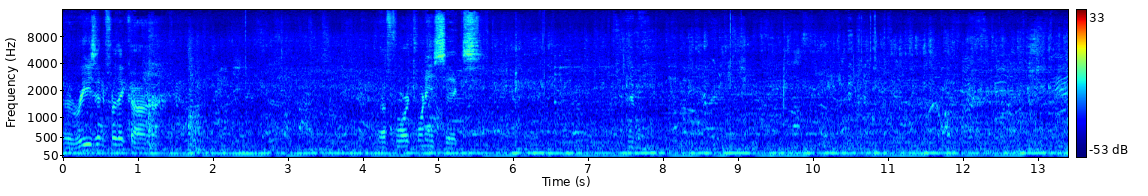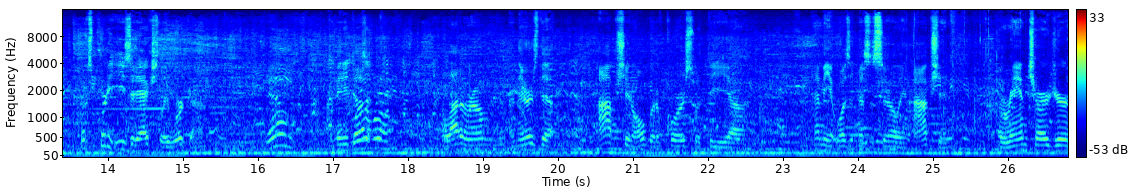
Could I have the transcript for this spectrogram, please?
The reason for the car. The 426 Hemi. Looks pretty easy to actually work on. Yeah, I mean, it doesn't a lot of room, and there's the optional, but of course with the uh, Hemi, it wasn't necessarily an option. The Ram Charger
